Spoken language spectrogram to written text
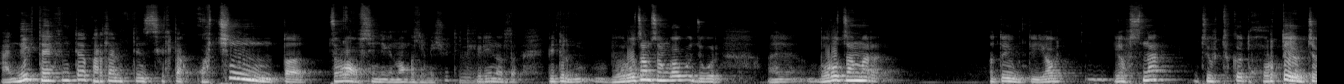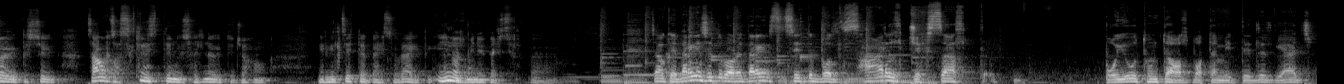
А нэг танхимтай парламентын засаглалтаа 30 одоо 6 улсын нэг нь Монгол юм шүү дээ. Тэгэхээр энэ бол бид нар буруу зам сонгоогүй зүгээр э, буруу замаар одоо юу гэдэг явснаа зөвтөх гээд хурдан явж байгаа гэдэг шиг заавал засаглалын системийг солино гэдэг жоохон эргэлзээтэй байр сууриа гэдэг. Энэ бол миний байр суурь. За окей, дараагийн сэдв рүү оръё. Дараагийн сэдв бол саарл жигсаалт буюу түнтэй холбоотой мэдээлэл яаж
